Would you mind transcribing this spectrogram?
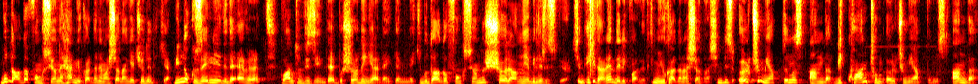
bu dalga fonksiyonu hem yukarıdan hem aşağıdan geçiyor dedik ya. 1957'de Everett kuantum fiziğinde bu Schrödinger denklemindeki bu dalga fonksiyonunu şöyle anlayabiliriz diyor. Şimdi iki tane delik var dedik değil mi? Yukarıdan aşağıdan. Şimdi biz ölçüm yaptığımız anda, bir kuantum ölçümü yaptığımız anda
